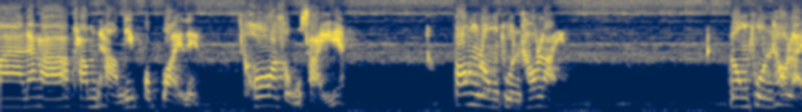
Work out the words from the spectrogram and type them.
มานะคะคำถามที่พบบ่อยเลย ข้อสงสัยเนี่ย ต้องลงทุนเท่าไหร่ ลงทุนเท่าไหร่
